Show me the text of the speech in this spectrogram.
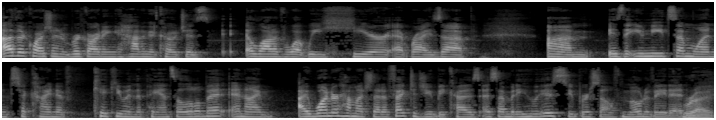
other question regarding having a coach is a lot of what we hear at Rise Up um, is that you need someone to kind of kick you in the pants a little bit. And I I wonder how much that affected you because as somebody who is super self motivated, Right.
